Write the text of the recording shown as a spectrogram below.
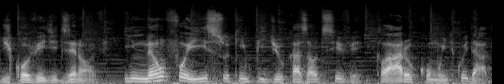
de Covid-19. E não foi isso que impediu o casal de se ver. Claro, com muito cuidado.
